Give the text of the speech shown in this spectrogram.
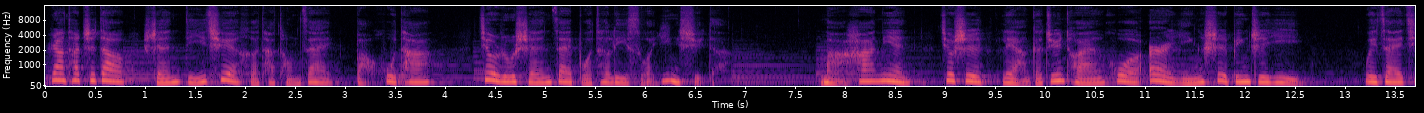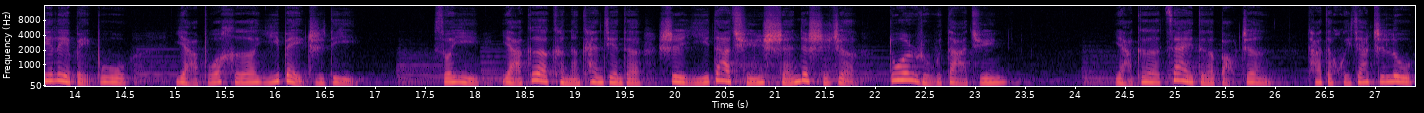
让他知道神的确和他同在。保护他，就如神在伯特利所应许的。马哈念就是两个军团或二营士兵之意，位在基列北部亚伯河以北之地。所以雅各可能看见的是一大群神的使者，多如大军。雅各再得保证，他的回家之路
